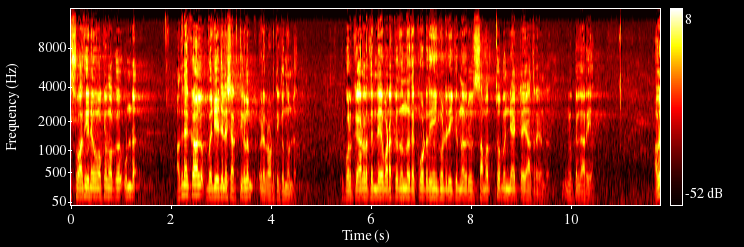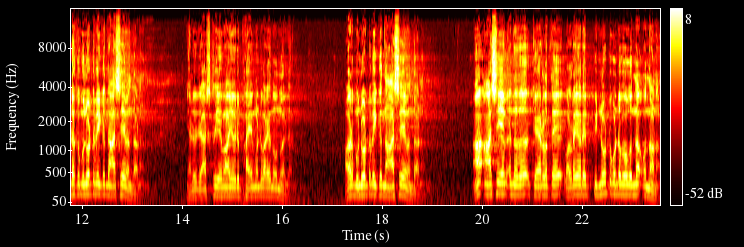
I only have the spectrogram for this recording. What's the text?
സ്വാധീനവും ഒക്കെ നമുക്ക് ഉണ്ട്. അതിനേക്കാൾ വലിയ ചില ശക്തികളും ഇവിടെ പ്രവർത്തിക്കുന്നുണ്ട്. ഇപ്പോൾ കേരളത്തിന്റെ വടക്ക് നിന്ന് തെക്കോട്ട് നീങ്ങിക്കൊണ്ടിരിക്കുന്ന ഒരു സമത്വ മുന്നേറ്റ യാത്രയുണ്ട്. നിങ്ങൾക്കെല്ലാം അറിയാം. അവരൊക്കെ മുന്നോട്ട് വയ്ക്കുന്ന ആശയം എന്താണ്? ഞാനൊരു രാഷ്ട്രീയമായ ഒരു ഭയം കൊണ്ട് പറയുന്ന ഒന്നുമല്ല. അവർ മുന്നോട്ട് വയ്ക്കുന്ന ആശയം എന്താണ്? ആ ആശയം എന്നത് കേരളത്തെ വളരെയേറെ പിന്നോട്ട് കൊണ്ടുപോകുന്ന ഒന്നാണ്.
